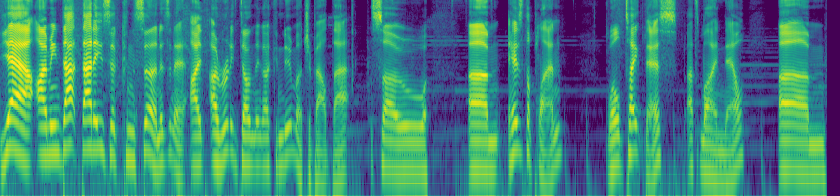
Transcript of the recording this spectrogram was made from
Yeah, I mean, that that is a concern, isn't it? I, I really don't think I can do much about that. So, um, here's the plan. We'll take this. That's mine now. Um,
